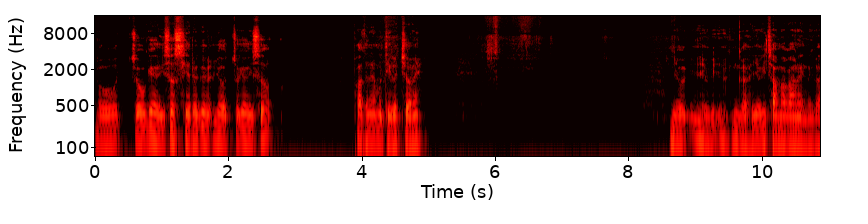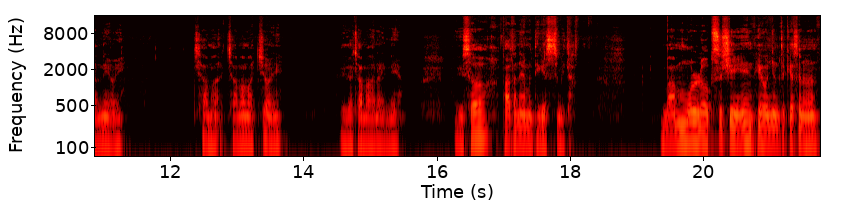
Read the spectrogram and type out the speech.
이쪽에 있어 세력을 이쪽에 있어 받아내면 되겠죠. 여기, 여기, 여긴가, 여기 자마가 하나 있는 것 같네요. 자마, 자마 맞죠? 여기가 자마 하나 있네요. 여기서 받아내면 되겠습니다. 만물 없으신 회원님들께서는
